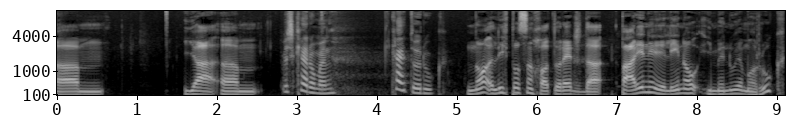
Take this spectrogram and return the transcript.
Um, ja, um, Veš kaj, Roman? Kaj je to rok? no, lih to sem hotel reči, da parjenje jelenov imenujemo ruk.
